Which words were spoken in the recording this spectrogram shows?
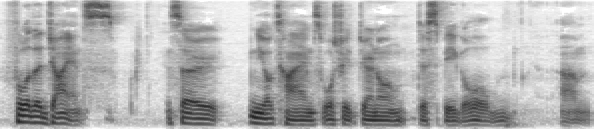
for the giants. So, New York Times, Wall Street Journal, Der Spiegel, um,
